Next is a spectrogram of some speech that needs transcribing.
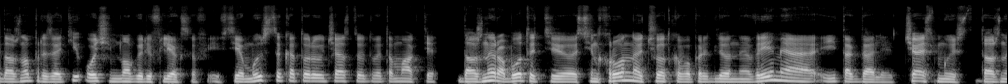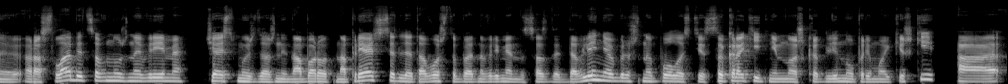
должно произойти очень много рефлексов, и все мышцы, которые участвуют в этом акте, должны работать э, синхронно, четко в определенное время и так далее. Часть мышц должны расслабиться в нужное время, часть мышц должны наоборот напрячься для того, чтобы одновременно создать давление в брюшной полости, сократить немножко длину прямой кишки а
